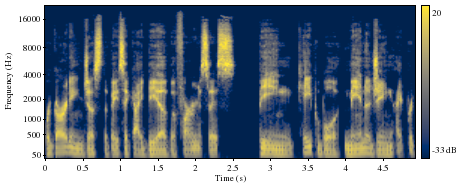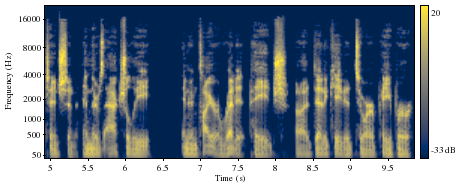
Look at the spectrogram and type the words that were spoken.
regarding just the basic idea of a pharmacist being capable of managing hypertension. And there's actually an entire Reddit page uh, dedicated to our paper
